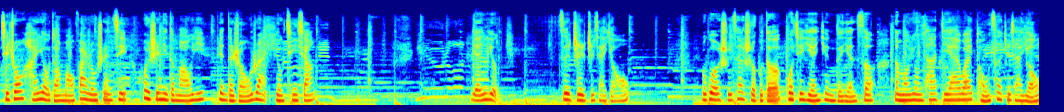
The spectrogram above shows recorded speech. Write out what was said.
其中含有的毛发柔顺剂会使你的毛衣变得柔软又清香。眼影，自制指甲油。如果实在舍不得过期眼影的颜色，那么用它 DIY 同色指甲油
